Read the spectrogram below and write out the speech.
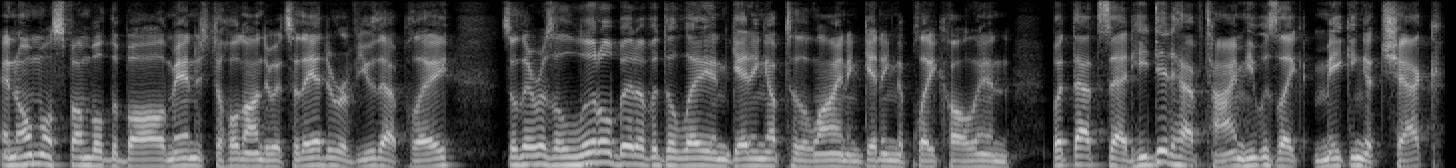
And almost fumbled the ball, managed to hold on to it. So they had to review that play. So there was a little bit of a delay in getting up to the line and getting the play call in. But that said, he did have time. He was like making a check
